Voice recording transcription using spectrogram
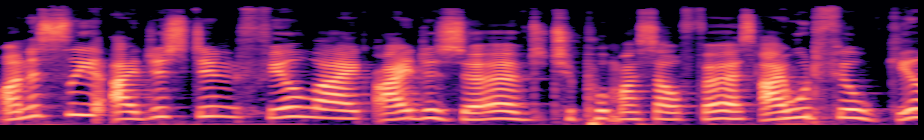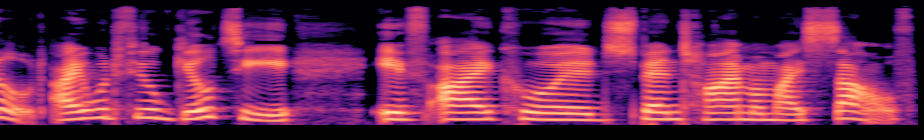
honestly, I just didn't feel like I deserved to put myself first. I would feel guilt. I would feel guilty if I could spend time on myself.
